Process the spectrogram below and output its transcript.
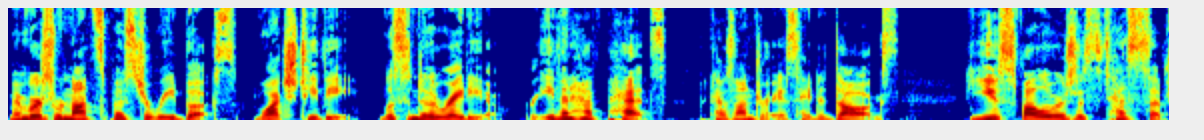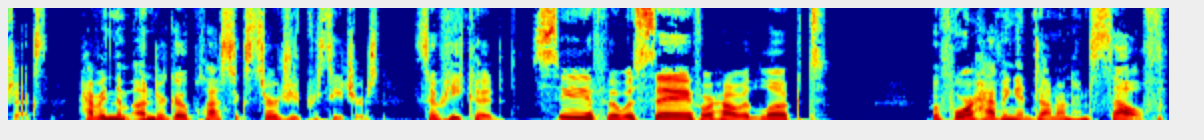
Members were not supposed to read books, watch TV, listen to the radio, or even have pets because Andreas hated dogs. He used followers as test subjects, having them undergo plastic surgery procedures so he could, See if it was safe or how it looked. before having it done on himself,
